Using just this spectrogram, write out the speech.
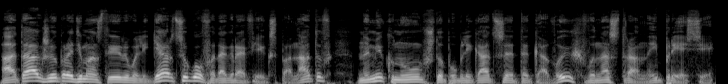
а также продемонстрировали герцогу фотографии экспонатов, намекнув, что публикация таковых в иностранной прессе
